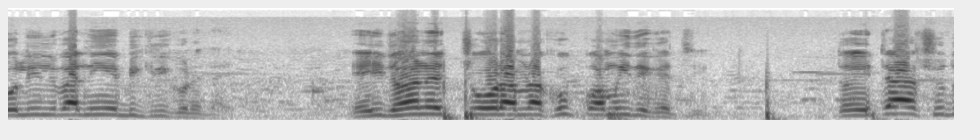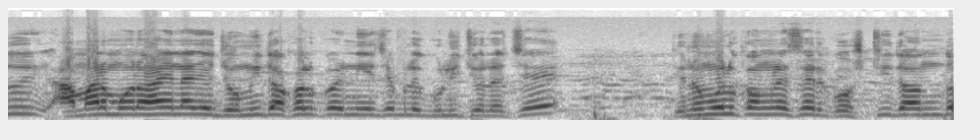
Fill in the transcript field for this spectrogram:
দলিল বানিয়ে বিক্রি করে দেয়। এই ধরনের চোর আমরা খুব কমই দেখেছি। তো এটা শুধু আমার মনে হয় না যে জমি দখল করে নিয়েছে বলে গুলি চলেছে। তৃণমূল কংগ্রেসের গোষ্ঠীদ্বন্দ্ব,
